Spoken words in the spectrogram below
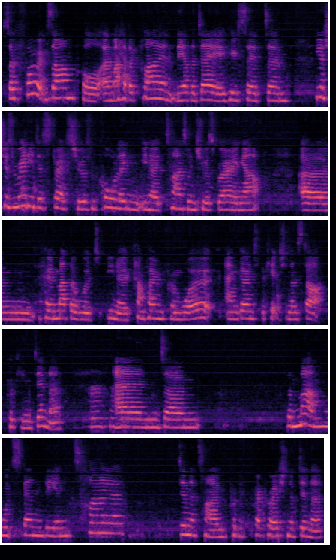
So, for example, um, I had a client the other day who said, um, you know, she was really distressed. She was recalling, you know, times when she was growing up. Um, her mother would, you know, come home from work and go into the kitchen and start cooking dinner. Mm-hmm. And um, the mum would spend the entire dinner time, pre- preparation of dinner,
